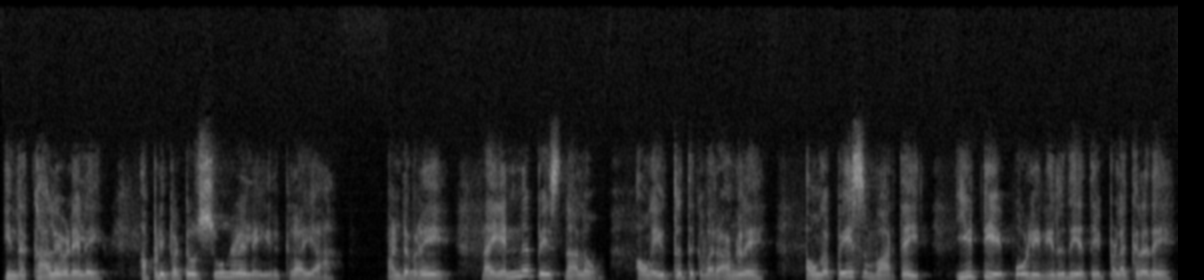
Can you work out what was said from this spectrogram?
இந்த காலவெளியிலே அப்படிப்பட்ட ஒரு சூழ்நிலையில இருக்கிறாயா? ஆண்டவரே நான் என்ன பேசினாலும் அவங்க யுத்தத்துக்கு வராங்களே? அவங்க பேசும் வார்த்தை ஈட்டியை போலின் இருதயத்தை பிளக்கிறதே.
